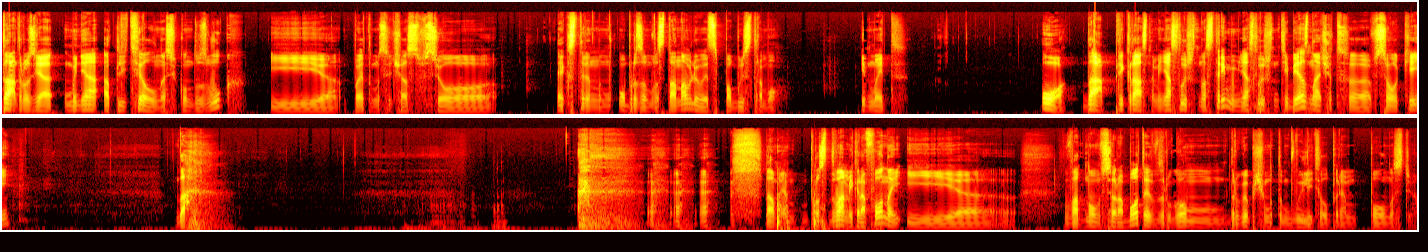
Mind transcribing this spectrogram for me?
Да, друзья, у меня отлетел на секунду звук, и поэтому сейчас все экстренным образом восстанавливается по-быстрому. Инмейт. О, да, прекрасно. Меня слышно на стриме, меня слышно тебе, значит, э, все окей. Да. Да, у меня просто два микрофона, и э, в одном все работает, в другом другой почему-то вылетел прям полностью.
